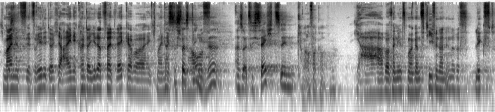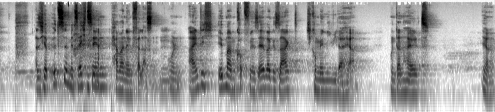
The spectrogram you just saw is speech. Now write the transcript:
Ich meine, jetzt, jetzt redet ihr euch ja ein, ihr könnt da jederzeit weg, aber ich meine, Das ist das schon Ding, Haus. ne? Also als ich 16, Kann man auch verkaufen. Ja, aber wenn du jetzt mal ganz tief in dein Inneres blickst, also ich habe Uetze mit 16 permanent verlassen und eigentlich immer im Kopf mir selber gesagt, ich komme hier nie wieder her. Und dann halt, ja,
